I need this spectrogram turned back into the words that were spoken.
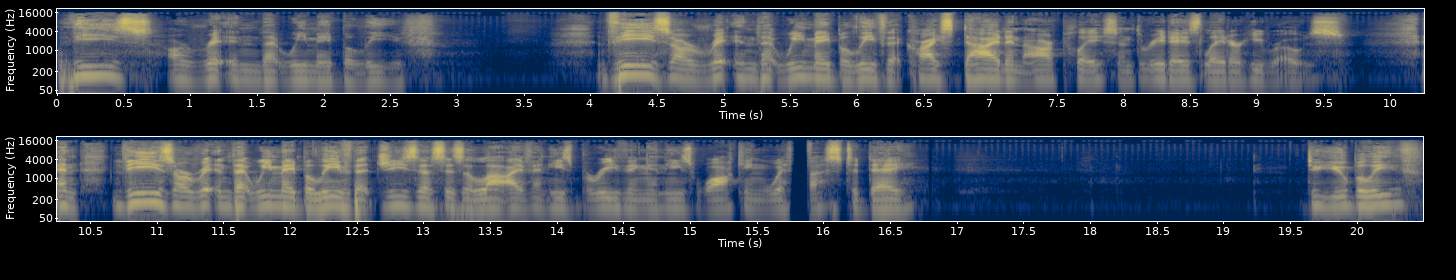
These are written that we may believe. These are written that we may believe that Christ died in our place and three days later he rose. And these are written that we may believe that Jesus is alive and he's breathing and he's walking with us today. Do you believe?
